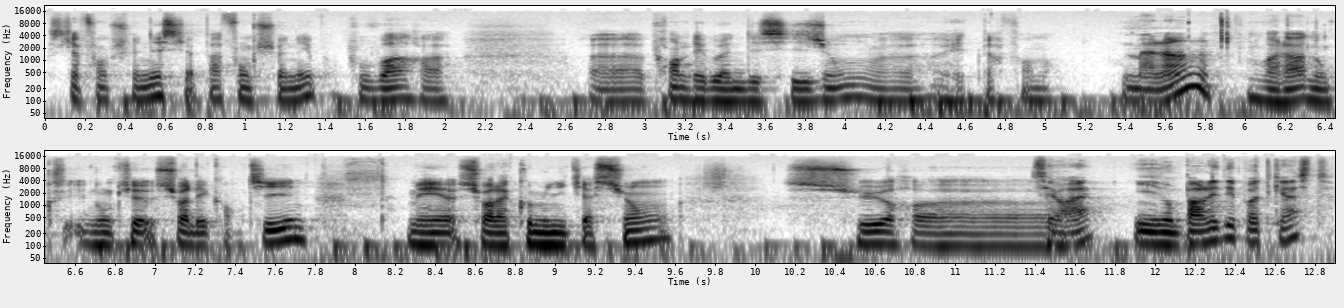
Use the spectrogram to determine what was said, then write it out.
ce qui a fonctionné, ce qui n'a pas fonctionné, pour pouvoir euh, euh, prendre les bonnes décisions euh, et être performant. Malin. Voilà, donc, donc euh, sur les cantines, mais euh, sur la communication, sur... euh, C'est vrai? Ils ont parlé des podcasts?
